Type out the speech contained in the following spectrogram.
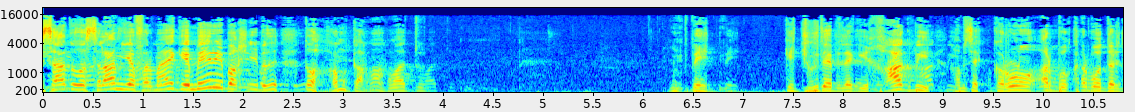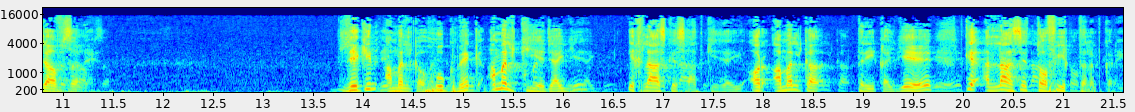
सलाम यह फरमाए कि मेरी बख्शिश तो हम कहा हमारे तो कि जूते पे लगी खाक भी हमसे करोड़ों अरबों, खरबों दर्जा अफजल है। लेकिन अमल का हुक्म है कि अमल किए जाइए। इखलास के साथ की जाइए और अमल का तरीका यह कि अल्लाह से तौफीक तलब करें।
